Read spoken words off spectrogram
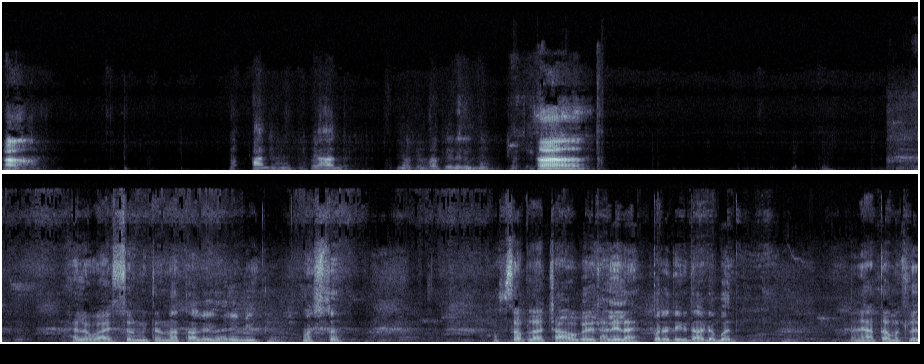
हाँ। हाँ। हॅलो गाईस तर मित्रांनो आता आलोय घरी मी मस्त। मस्त आपला चहा वगैरे झालेला आहे. परत एकदा डबल आणि आता म्हटलं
